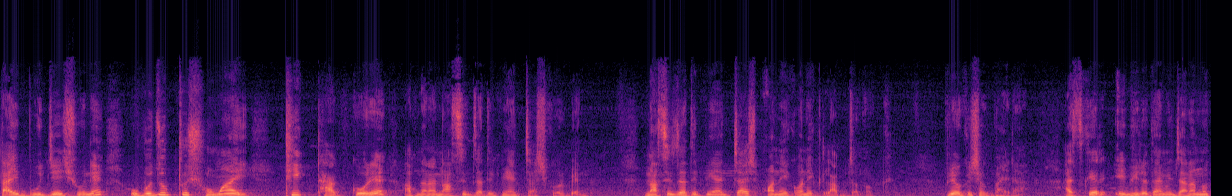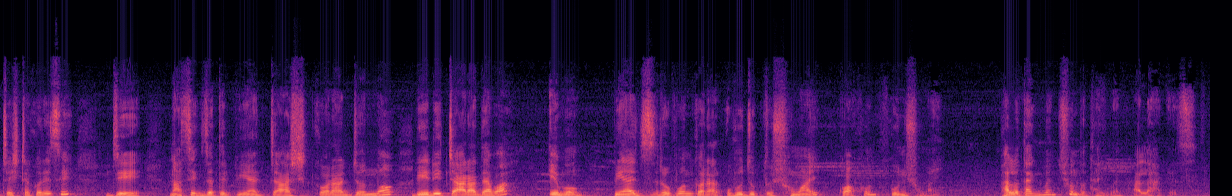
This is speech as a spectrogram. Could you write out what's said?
তাই বুঝে শুনে উপযুক্ত সময় ঠিকঠাক করে আপনারা নাসিক জাতির পেঁয়াজ চাষ করবেন। নাসিক জাতির পেঁয়াজ চাষ অনেক অনেক লাভজনক। প্রিয় কৃষক ভাইরা, আজকের এই ভিডিওতে আমি জানানোর চেষ্টা করেছি যে নাসিক জাতের পেঁয়াজ চাষ করার জন্য বেডে চারা দেওয়া এবং পেঁয়াজ রোপণ করার উপযুক্ত সময় কখন, কোন সময়। ভালো থাকবেন, সুন্দর থাকবেন। আল্লাহ হাফেজ।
